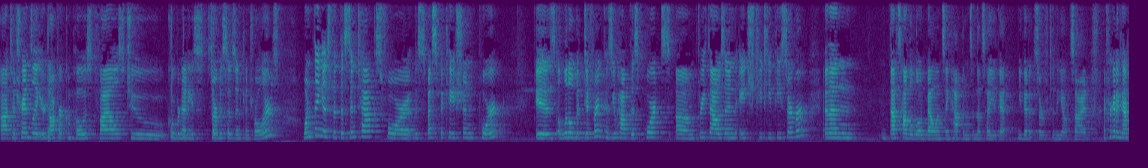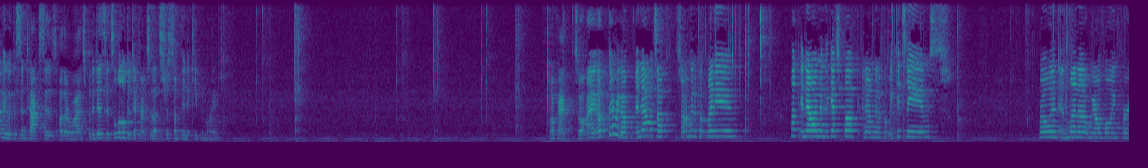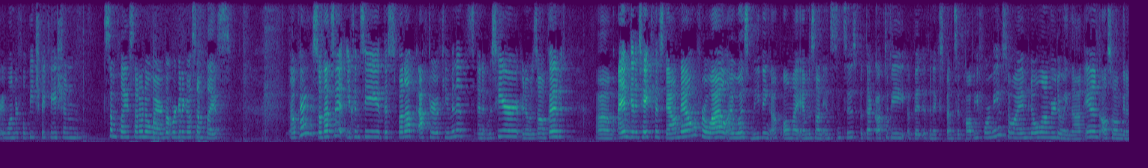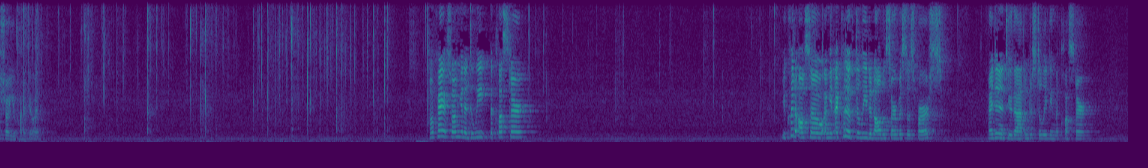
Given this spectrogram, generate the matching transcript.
uh, to translate your Docker compose files to Kubernetes services and controllers, one thing is that the syntax for the specification port is a little bit different because you have this ports um, 3000 HTTP server, and then that's how the load balancing happens, and that's how you get you get it served to the outside. I forget exactly what the syntax is otherwise, but it is it's a little bit different, so that's just something to keep in mind. Okay, so I, oh, there we go. And now it's up. So I'm gonna put my name. Look, and now I'm in the guest book, and now I'm gonna put my kids' names. Rowan and Lena, we're all going for a wonderful beach vacation someplace. I don't know where, but we're gonna go someplace. Okay, so that's it. You can see this spun up after a few minutes, and it was here, and it was all good. Um, I am going to take this down now. For a while, I was leaving up all my Amazon instances, but that got to be a bit of an expensive hobby for me, so I am no longer doing that. And also, I'm going to show you how to do it. Okay, so I'm going to delete the cluster. You could also, I mean, I could have deleted all the services first, I didn't do that. I'm just deleting the cluster.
